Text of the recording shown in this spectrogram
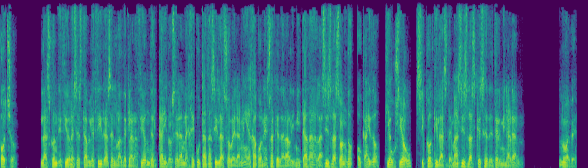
8. Las condiciones establecidas en la Declaración del Cairo serán ejecutadas y la soberanía japonesa quedará limitada a las islas Hondo, Hokkaido, Kyushu, Shikoku y las demás islas que se determinarán. 9.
